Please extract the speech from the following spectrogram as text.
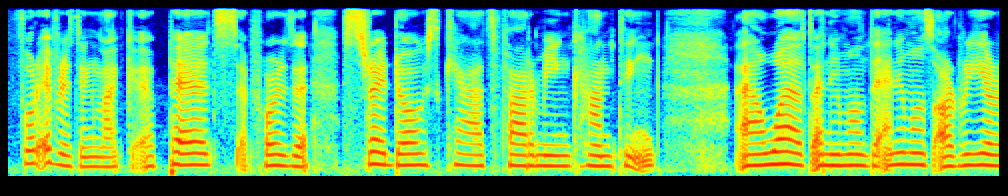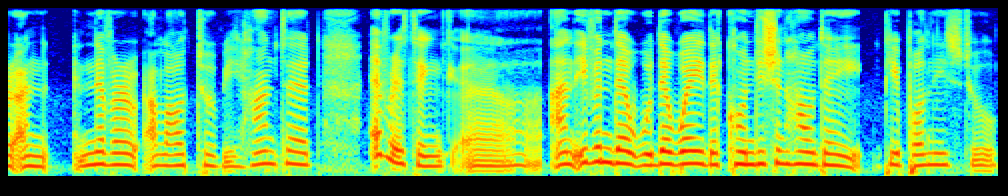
for everything, like uh, pets, for the stray dogs, cats, farming, hunting, uh, wild animal. The animals are rare and never allowed to be hunted. Everything, uh, and even the the way the condition how they people need to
